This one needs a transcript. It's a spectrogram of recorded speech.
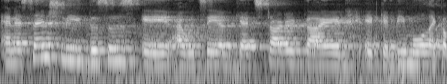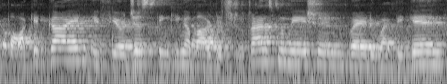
And essentially, this is a, I would say, a get started guide. It can be more like a pocket guide if you're just thinking about digital transformation. Where do I begin?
